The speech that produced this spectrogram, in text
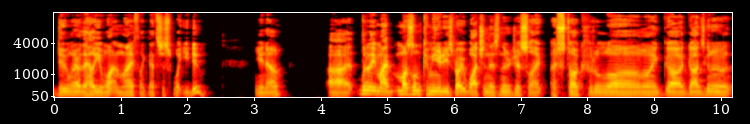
doing whatever the hell you want in life, like that's just what you do. You know? Uh literally my Muslim community is probably watching this and they're just like, Astaghfirullah, oh my god, God's gonna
